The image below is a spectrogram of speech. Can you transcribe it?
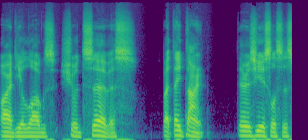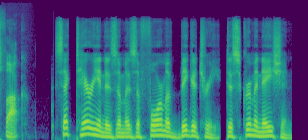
ideologues should service. But they don't. They're as useless as fuck. Sectarianism is a form of bigotry, discrimination,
